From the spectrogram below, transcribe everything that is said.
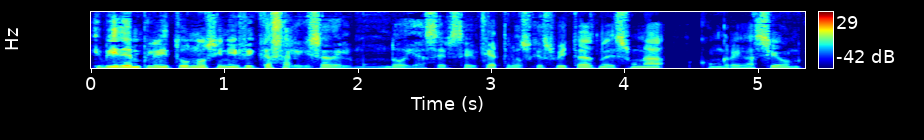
Y vida en plenitud no significa salirse del mundo y hacerse, fíjate, los jesuitas es una congregación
